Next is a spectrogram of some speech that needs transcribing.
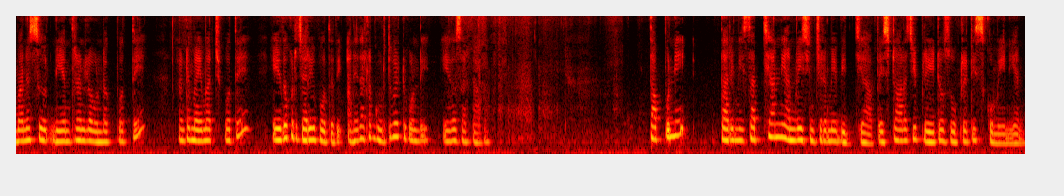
మనసు నియంత్రణలో ఉండకపోతే అంటే మైమర్చిపోతే ఏదో ఒకటి జరిగిపోతుంది అనేది అట్లా గుర్తుపెట్టుకోండి ఏదో సరదాగా. తప్పుని తరిమి సత్యాన్ని అన్వేషించడమే విద్య. పెస్టాలజీ ప్లేటో సోక్రటీస్ కొమేనియన్.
